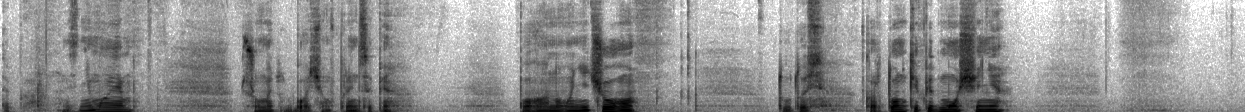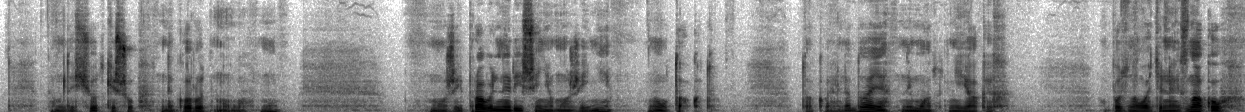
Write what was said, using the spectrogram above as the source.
Тепер знімаємо. Бачимо? В принципі, поганого нічого. Тут ось картонки підмощені. Там де щотки, щоб не коротнуло. Ну, може і правильне рішення, може і ні. Ну, отак от. Так виглядає. Нема тут ніяких опознавательних знаків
